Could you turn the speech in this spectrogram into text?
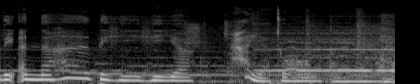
لأن هذه هي حياتهم.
